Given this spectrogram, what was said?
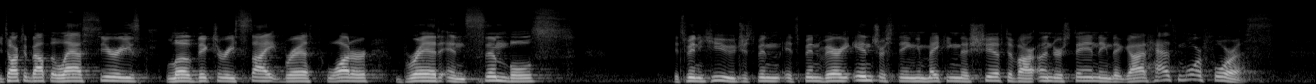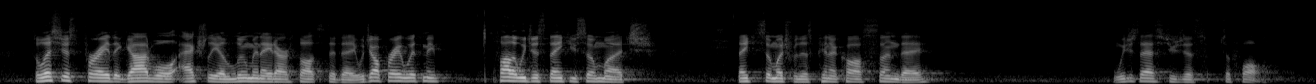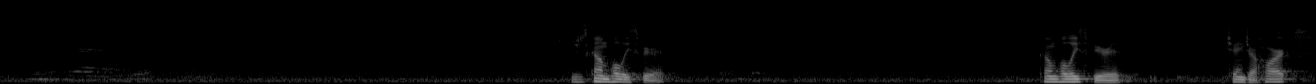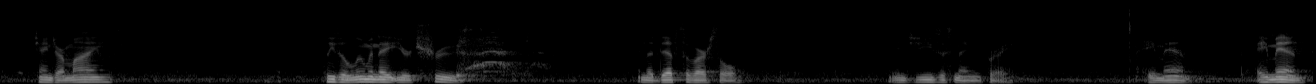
You talked about the last series love, victory, sight, breath, water, bread, and symbols. It's been huge. It's been, it's been very interesting in making the shift of our understanding that God has more for us. So let's just pray that God will actually illuminate our thoughts today. Would y'all pray with me? Father, we just thank you so much. Thank you so much for this Pentecost Sunday. We just ask you just to fall. So just come, Holy Spirit. Come, Holy Spirit. Change our hearts, change our minds. Please illuminate your truth in the depths of our soul. In Jesus' name we pray. Amen. Amen.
